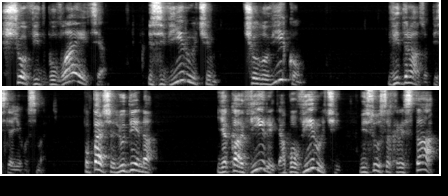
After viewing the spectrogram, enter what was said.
що відбувається з віруючим чоловіком відразу після його смерті. По-перше, людина, яка вірить або віруючий в Ісуса Христа,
